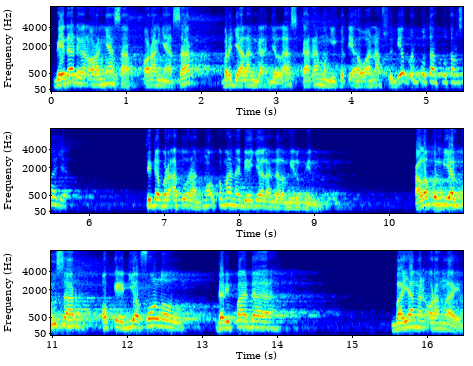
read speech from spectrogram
Beda dengan orang nyasar. Orang nyasar berjalan gak jelas karena mengikuti hawa nafsu. Dia berputar-putar saja. Tidak beraturan. Mau ke mana dia jalan dalam hidup ini. Kalaupun dia gusar, oke okay, dia follow daripada bayangan orang lain.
